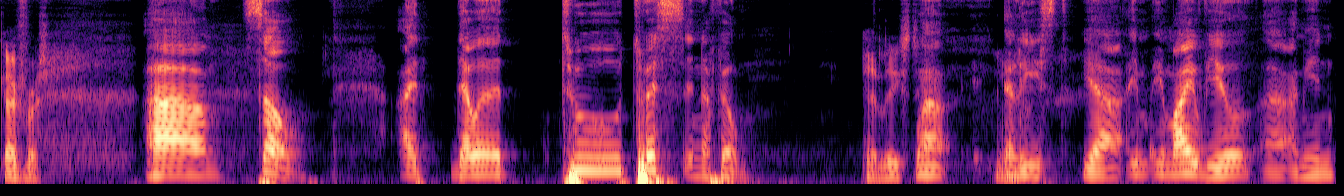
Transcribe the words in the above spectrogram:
Go for it. Um, so, I there were two twists in the film. At least. Well, at least, yeah. In, in my view, uh, I mean,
